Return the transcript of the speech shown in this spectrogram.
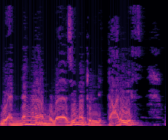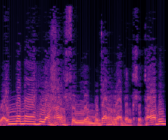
لأنها ملازمة للتعريف وإنما هي حرف لمجرد الخطاب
